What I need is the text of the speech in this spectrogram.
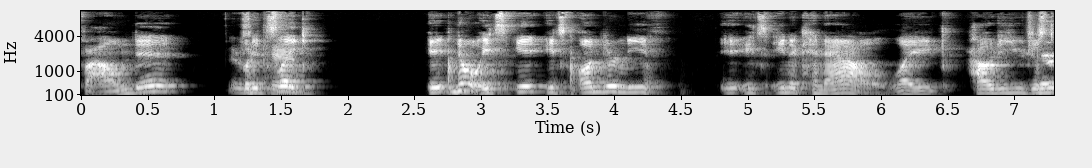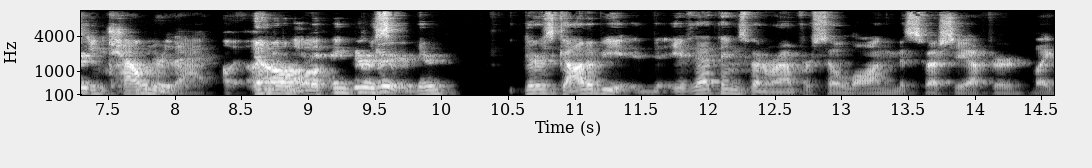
found it. But it's kid. like it no it's it, it's underneath it- it's in a canal like how do you just There- encounter that uh, No, I think there's there there's got to be if that thing's been around for so long, and especially after like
